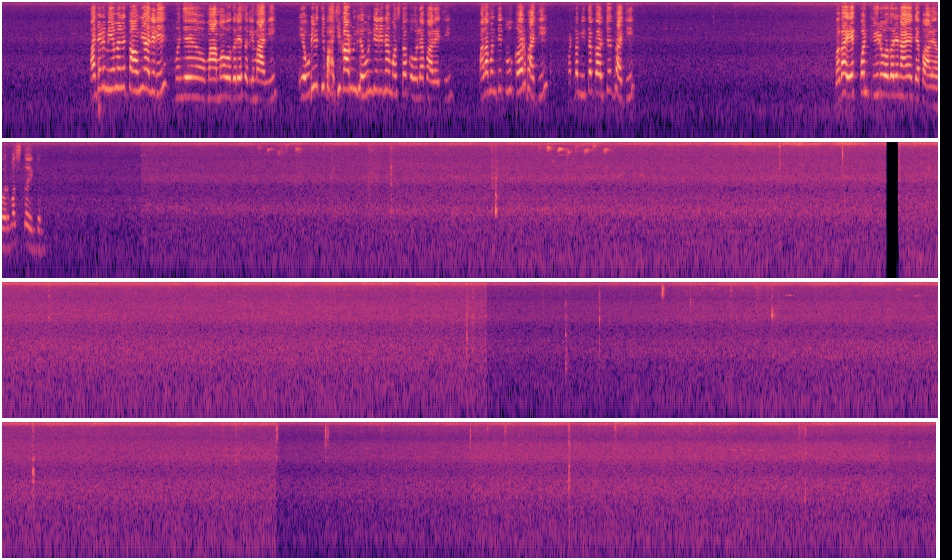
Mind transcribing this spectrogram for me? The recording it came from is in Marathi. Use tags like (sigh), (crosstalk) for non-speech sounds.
माझ्याकडे मे महिन्यात पाहुणी आलेली. म्हणजे मामा वगैरे सगळी मामी. एवढी ती भाजी काढून घेऊन गेली ना मस्त कोवल्या पाळ्याची. मला म्हणते तू कर भाजी. म्हटलं मी तर करतेच भाजी. बघा एक पण कीड वगैरे नाही त्या पाळ्यावर. मस्त एकदम.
